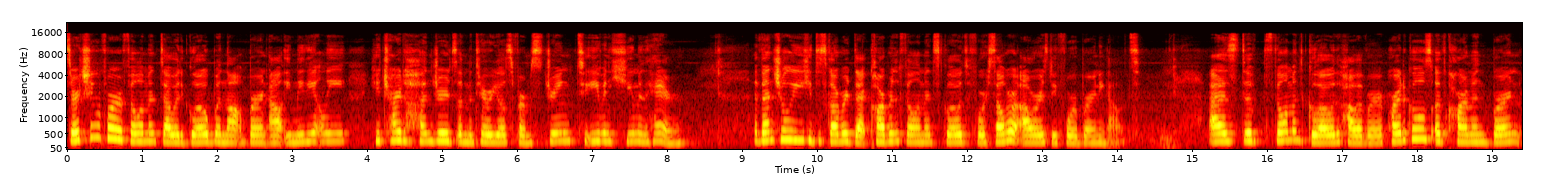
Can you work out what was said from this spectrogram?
Searching for a filament that would glow but not burn out immediately, he tried hundreds of materials from string to even human hair. Eventually, he discovered that carbon filaments glowed for several hours before burning out. As the filament glowed, however, particles of carbon burned,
